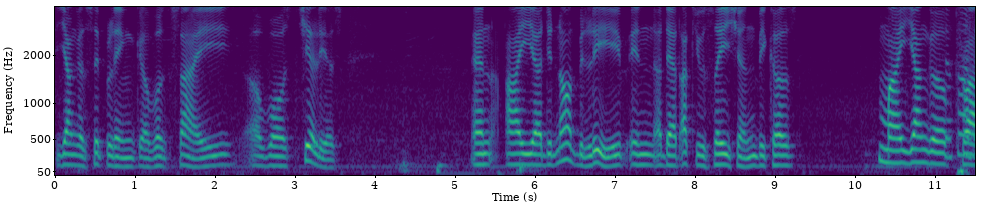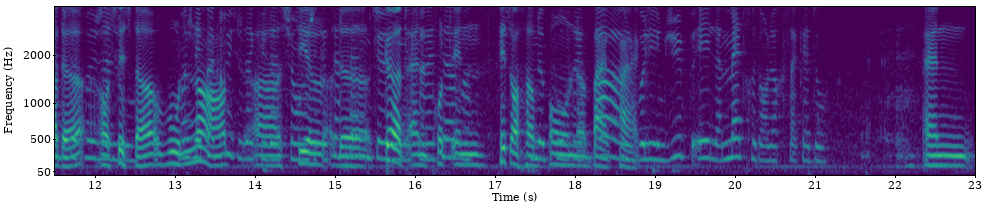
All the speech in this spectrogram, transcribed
younger sibling uh, work site uh, was jealous. And I uh, did not believe in uh, that accusation because my younger brother or sister would Moi, je n'ai pas not uh, steal the skirt and put in his or her own uh, backpack. voler une jupe et la mettre dans leur sac à dos. and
